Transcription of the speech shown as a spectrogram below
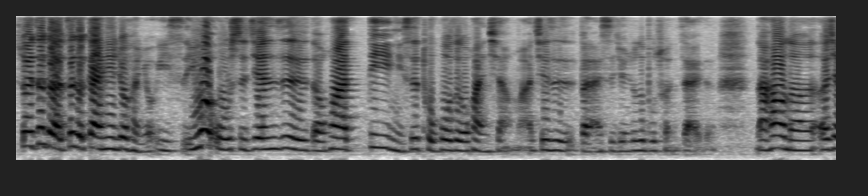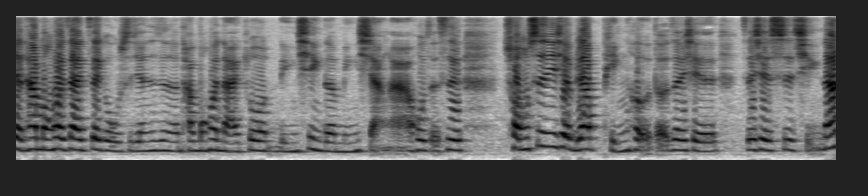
所以这个这个概念就很有意思，因为无时间日的话，第一你是突破这个幻象嘛，其实本来时间就是不存在的。然后呢，而且他们会在这个无时间日呢，他们会来做灵性的冥想啊，或者是从事一些比较平和的这些这些事情。那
